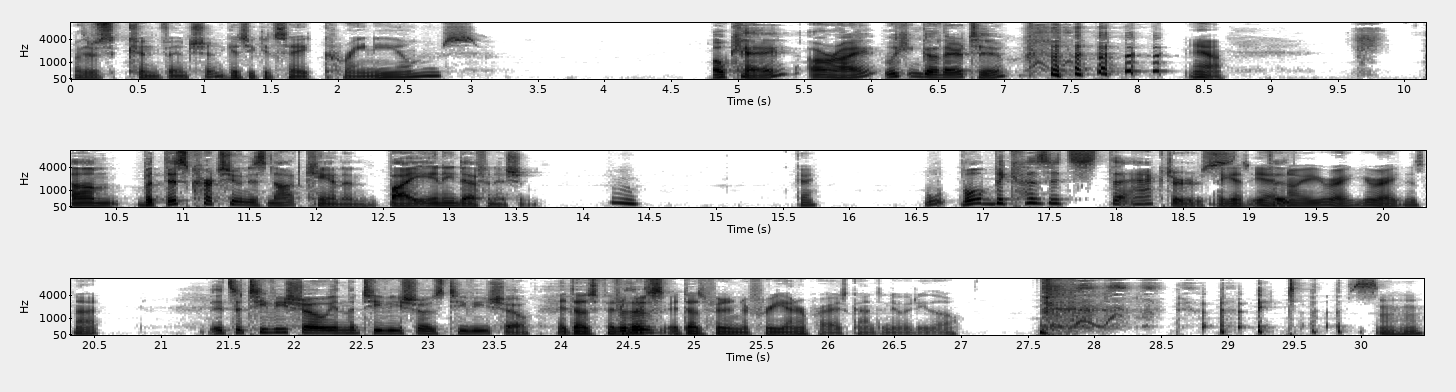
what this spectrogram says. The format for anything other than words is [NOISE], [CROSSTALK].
There's a convention. I guess you could say craniums. Okay, all right, we can go there too. [LAUGHS] Yeah. Um, but this cartoon is not canon by any definition. Okay. W- Well, because it's the actors. I guess. Yeah. The- no, you're right. You're right. It's not. it's a TV show in the TV show's TV show. It does fit For into those- it does fit into free enterprise continuity though. [LAUGHS] it does. Mm-hmm.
